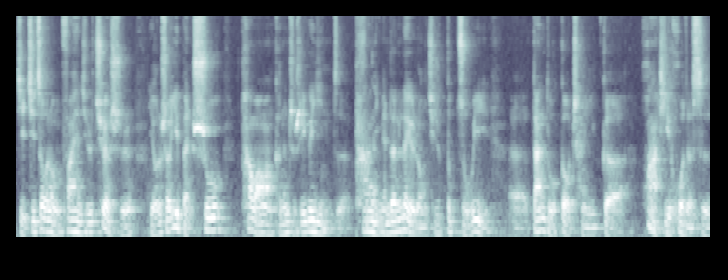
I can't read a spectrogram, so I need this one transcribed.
几期之后呢，我们发现其实确实有的时候一本书它往往可能只是一个引子，它里面的内容其实不足以呃单独构成一个话题，或者是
